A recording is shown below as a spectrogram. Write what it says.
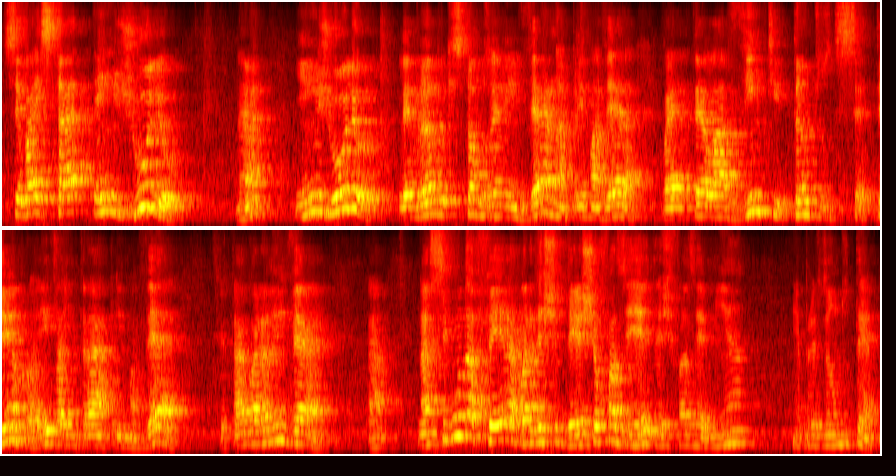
você vai estar em julho, né? E em julho, lembrando que estamos no inverno, a primavera vai até lá vinte e tantos de setembro, aí vai entrar a primavera, você está agora no inverno. Tá? Na segunda-feira, agora deixa, deixa eu fazer, deixa eu fazer minha, minha previsão do tempo.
